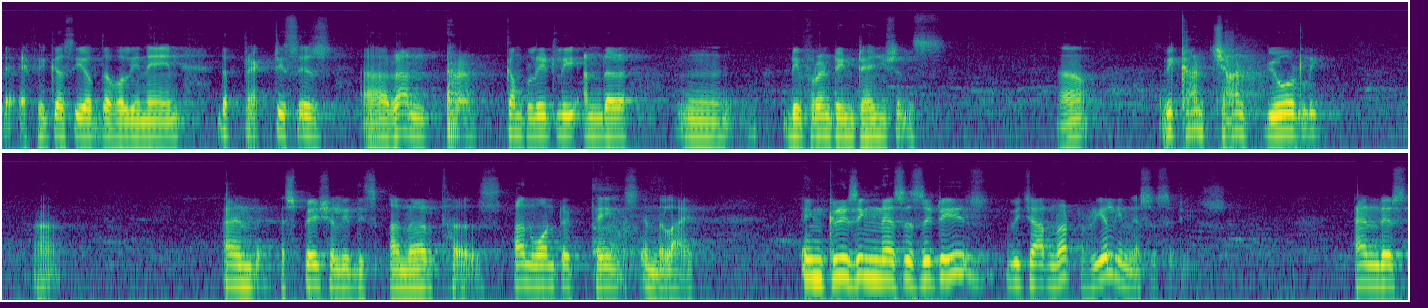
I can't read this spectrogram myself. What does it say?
the efficacy of the holy name. The practices uh, run completely under um, different intentions. Uh, we can't chant purely. Uh, and especially these anarthas, unwanted things in the life, increasing necessities which are not really necessities and this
